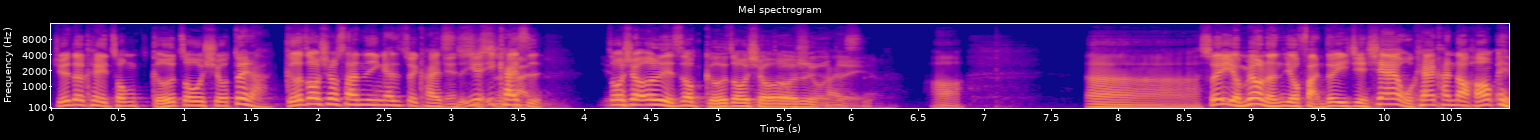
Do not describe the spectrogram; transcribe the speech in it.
觉得可以从隔周休，对啦，隔周休三日应该是最开始的，因为一开始周休二日也是从隔周休二日开始啊。啊，所以有没有人有反对意见？现在我现在看到，好像哎，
